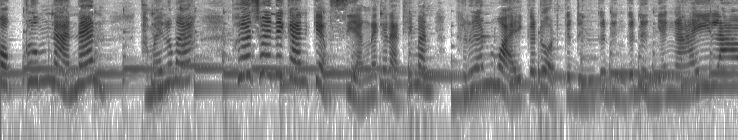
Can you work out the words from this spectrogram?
ปกคลุมหนาแน่นทำไมรู้ไหมเพื่อช่วยในการเก็บเสียงในขณะที่มันเคลื่อนไหวกระโดดกระดึงกระดึงกระดึงยังไงเล่า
